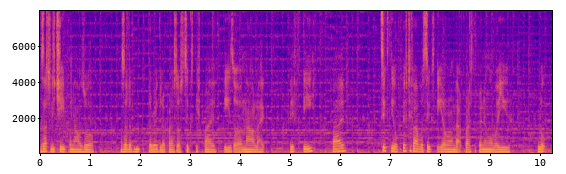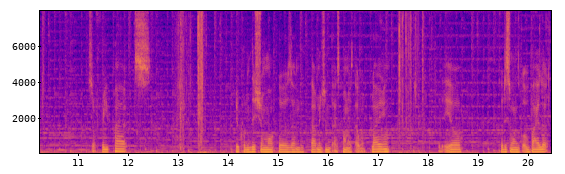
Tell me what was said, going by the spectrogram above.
it's actually cheaper now as well instead of the regular price of 65 these are now like 55 60 or 55 or 60 around that price depending on where you look. So free packs. Your condition markers and the damage and dice counters that went flying. There are. So this one's got violet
